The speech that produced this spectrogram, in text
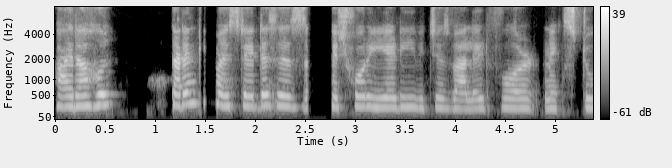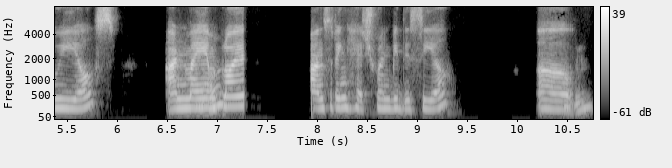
Hi, Rahul. Currently, my status is H4 EAD, which is valid for next two years, and my Uh-huh. employer is answering H1B this year. Uh, Mhm.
